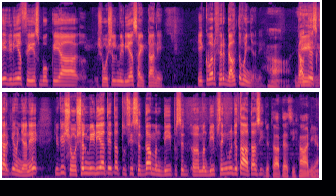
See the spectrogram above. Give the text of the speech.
ਇਹ ਜਿਹੜੀਆਂ ਫੇਸਬੁੱਕ ਜਾਂ ਸੋਸ਼ਲ ਮੀਡੀਆ ਸਾਈਟਾਂ ਨੇ ਇੱਕ ਵਾਰ ਫਿਰ ਗਲਤ ਹੋਈਆਂ ਨੇ। ਹਾਂ ਗਲਤ ਇਸ ਕਰਕੇ ਹੋਈਆਂ ਨੇ ਕਿਉਂਕਿ ਸੋਸ਼ਲ ਮੀਡੀਆ ਤੇ ਤਾਂ ਤੁਸੀਂ ਸਿੱਧਾ ਮਨਦੀਪ ਮਨਦੀਪ ਸਿੰਘ ਨੂੰ ਜਿਤਾਤਾ ਸੀ। ਜਿਤਾਤੇ ਸੀ ਹਾਂ ਜੀ ਹਾਂ।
